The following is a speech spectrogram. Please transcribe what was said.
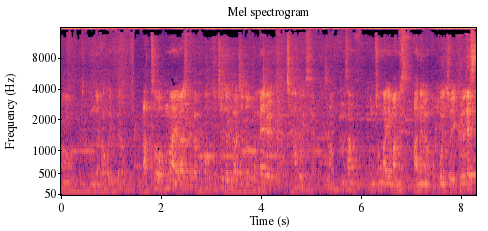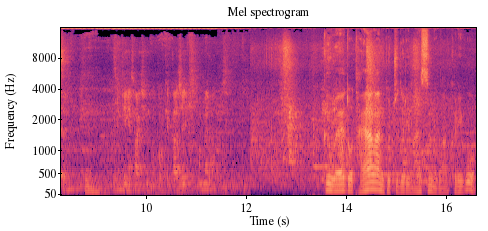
어, 작품들을 하고 있고요. artwork뿐만 아니라 저희가 협업 굿즈들까지도 판매를 같이 하고 있어요. 그래서 항상 엄청나게 많은 반응을 얻고 있는 저희 glass dipping에서 하시는 거 그렇게까지 판매를 하고 있어요. 그 외에도 다양한 굿즈들이 많습니다. 그리고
